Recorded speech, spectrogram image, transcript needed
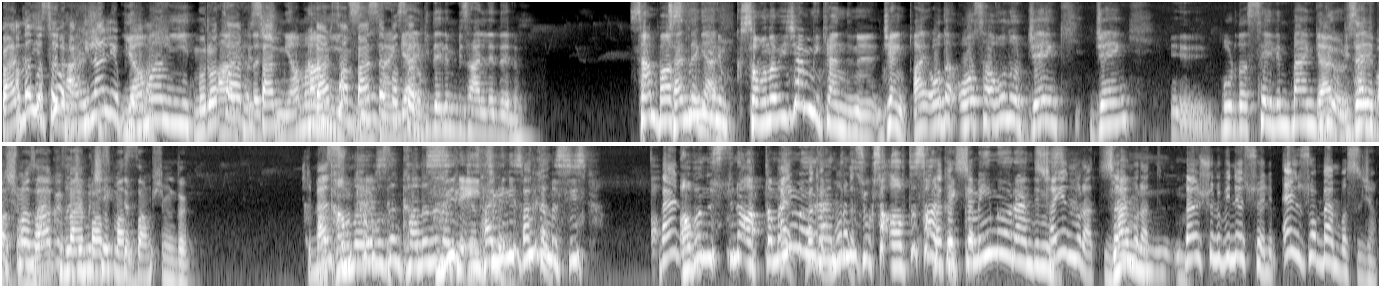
ben Ama de basarım. yapıyorlar, hilal yapıyorlar. Yaman Yiğit Murat abi, arkadaşım. sen Yaman dersen Yiğitsin ben de sen. Gel basarım. gidelim biz halledelim. sen bastın Sen de gel. diyelim savunabilecek mi kendini Cenk? Ay o da o savunur Cenk Cenk e, burada Selim ben gidiyoruz. Ya bize Hadi bakalım. abi ben kılıcımı çektim. basmazsam şimdi. Ben Tam tersi. kanını Sizin dökeceğiz. eğitiminiz Hadi, burada bakın. mı? Siz ben avın üstüne atlamayı Hayır, mı bakın öğrendiniz Murat- yoksa 6 saat bakın, beklemeyi mi öğrendiniz? Sayın Murat, Sayın Ben- Murat. Ben şunu bir net söyleyeyim. En son ben basacağım.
